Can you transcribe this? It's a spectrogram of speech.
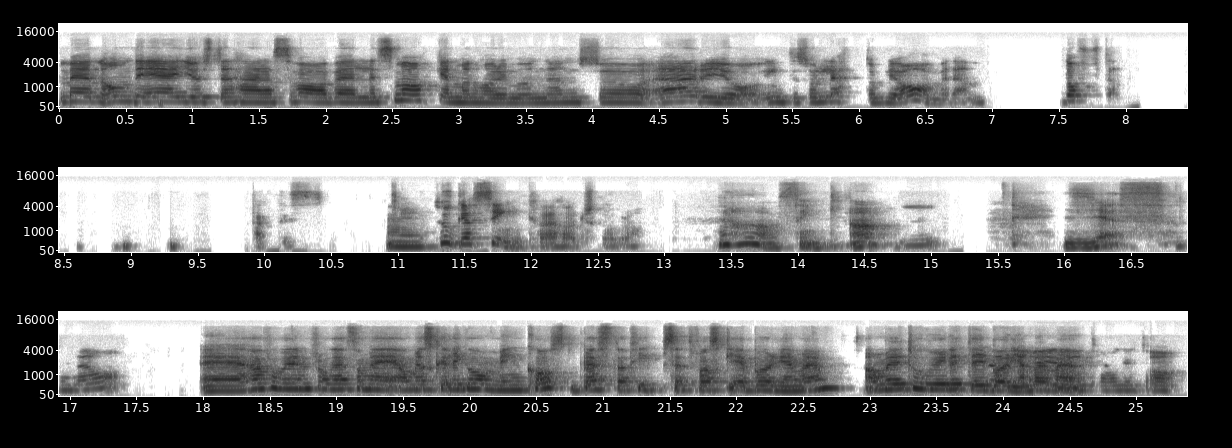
Men om det är just den här svavelsmaken man har i munnen så är det ju inte så lätt att bli av med den doften. Faktiskt. Mm. Tugga zink har jag hört ska vara bra. Jaha, zink. Ja. Mm. Yes. Ja. Eh, här får vi en fråga som är om jag ska lägga om min kost, bästa tipset, vad ska jag börja med? Ja, men det tog vi lite i början där med. Ja.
